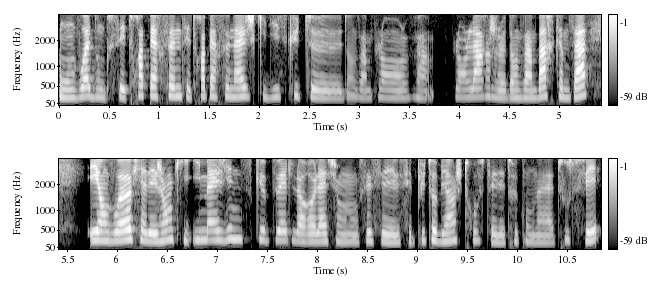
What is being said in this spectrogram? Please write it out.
on voit donc ces trois personnes, ces trois personnages qui discutent dans un plan, plan large, dans un bar comme ça. Et en voix off, il y a des gens qui imaginent ce que peut être leur relation. Donc c'est plutôt bien, je trouve. C'est des trucs qu'on a tous fait.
